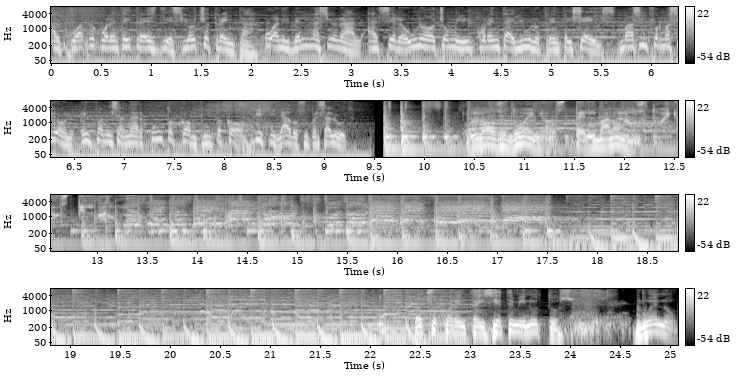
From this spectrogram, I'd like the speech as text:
al 443-1830 o a nivel nacional al 018-041-36. Más información en famisanar.com.co. Vigilado Supersalud. Los dueños del balón. Los dueños del balón. Los dueños del balón, fútbol RCN. 8.47 minutos. Bueno,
